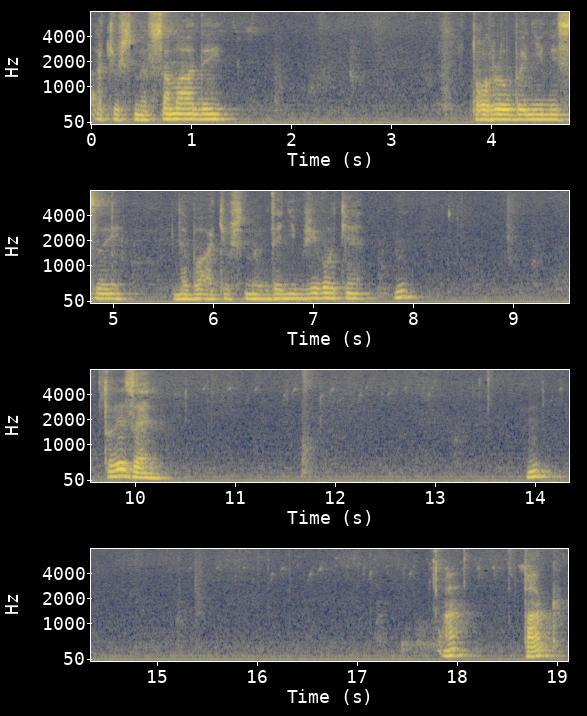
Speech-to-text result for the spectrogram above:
ať už jsme v samády, v prohloubení mysli, nebo ať už jsme v denním životě. Hm? To je zen. Hm? A pak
